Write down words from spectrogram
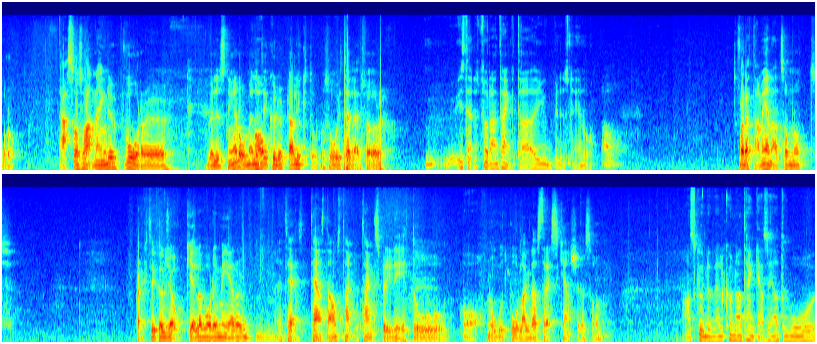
så då. Alltså, så han hängde upp vår eh, då med Ja. lite kulörta lyktor och så istället för Istället för den tänkta julbelysningen då. Var detta menat som något practical joke eller var det mer Tä- Tärnstams tank, tankspriddhet och ja, något pålagda stress kanske som Man skulle väl kunna tänka sig att det var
